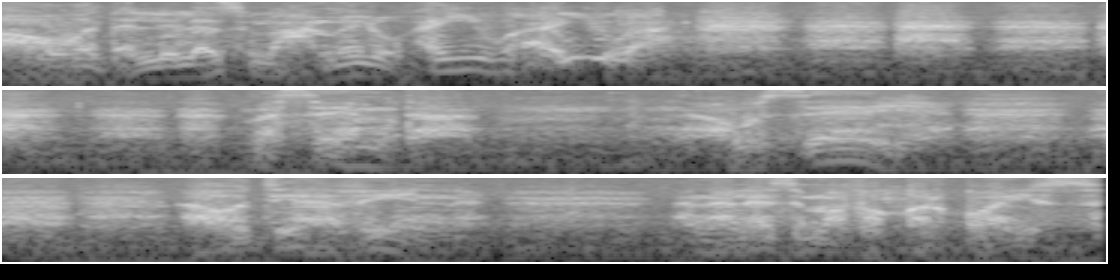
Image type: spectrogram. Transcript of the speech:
هو ده اللي لازم أعمله. أيوه أيوه. بس إمتى؟ أو إزاي؟ اوديها فين أنا لازم أفكر كويس.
